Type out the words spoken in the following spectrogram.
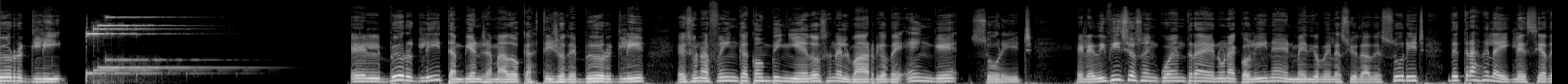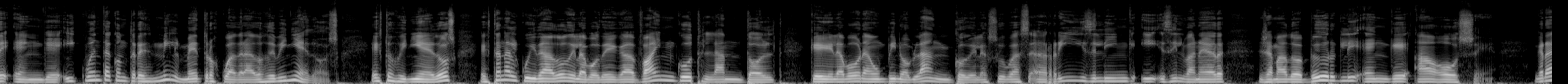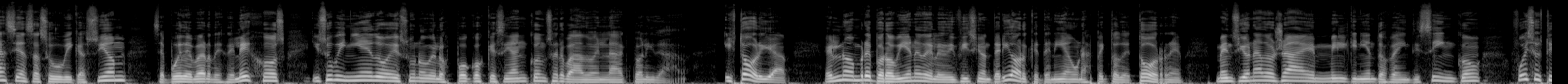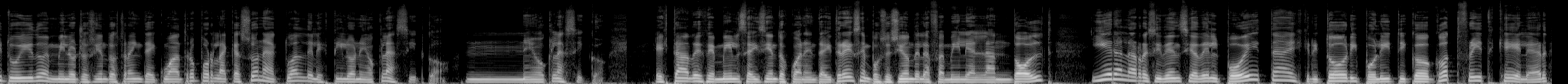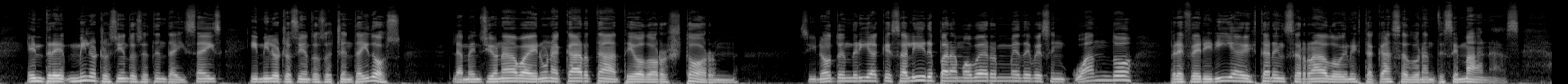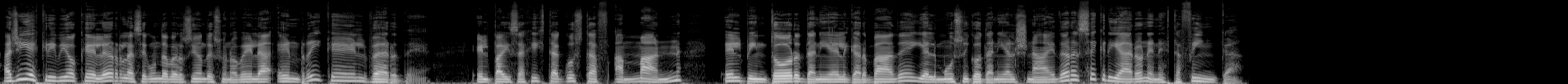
Burgli. El Burgli, también llamado Castillo de Burgli, es una finca con viñedos en el barrio de Enge, Zurich. El edificio se encuentra en una colina en medio de la ciudad de Zurich, detrás de la iglesia de Enge, y cuenta con 3.000 metros cuadrados de viñedos. Estos viñedos están al cuidado de la bodega Weingut Landolt, que elabora un vino blanco de las uvas Riesling y Silvaner llamado Burgli Enge AOC. Gracias a su ubicación se puede ver desde lejos y su viñedo es uno de los pocos que se han conservado en la actualidad. Historia. El nombre proviene del edificio anterior que tenía un aspecto de torre. Mencionado ya en 1525, fue sustituido en 1834 por la casona actual del estilo neoclásico. Neoclásico. Está desde 1643 en posesión de la familia Landolt y era la residencia del poeta, escritor y político Gottfried Keller entre 1876 y 1882 la mencionaba en una carta a Theodor Storm. Si no tendría que salir para moverme de vez en cuando, preferiría estar encerrado en esta casa durante semanas. Allí escribió Keller la segunda versión de su novela Enrique el Verde. El paisajista Gustav Ammann, el pintor Daniel Garbade y el músico Daniel Schneider se criaron en esta finca.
